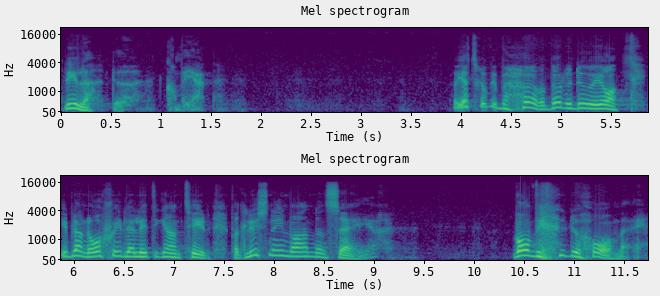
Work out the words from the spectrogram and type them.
lilla, du, kom igen. Och jag tror vi behöver, både du och jag, ibland avskilja lite grann tid för att lyssna in vad Anden säger. Vad vill du ha mig?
